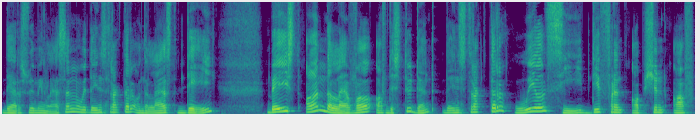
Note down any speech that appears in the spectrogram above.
their swimming lesson with the instructor on the last day, based on the level of the student, the instructor will see different option of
